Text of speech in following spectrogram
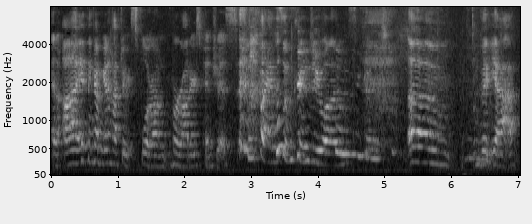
And I think I'm gonna have to explore on Marauders Pinterest and find some cringy ones. Oh. Um, but yeah.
